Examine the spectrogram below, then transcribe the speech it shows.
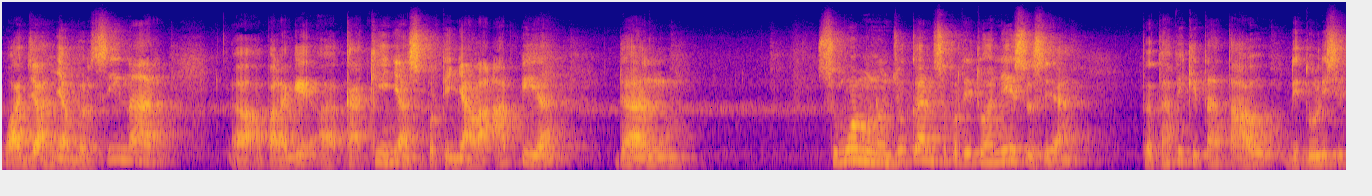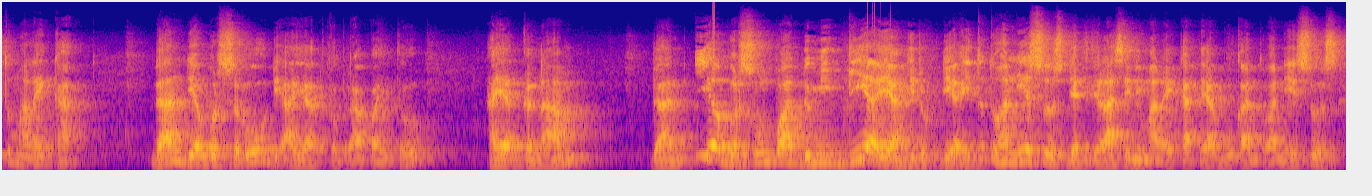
wajahnya bersinar, apalagi eh, kakinya seperti nyala api ya. Dan semua menunjukkan seperti Tuhan Yesus ya. Tetapi kita tahu ditulis itu malaikat. Dan dia berseru di ayat keberapa itu? Ayat ke-6. dan ia bersumpah demi dia yang hidup dia itu Tuhan Yesus jadi jelas ini malaikat ya bukan Tuhan Yesus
